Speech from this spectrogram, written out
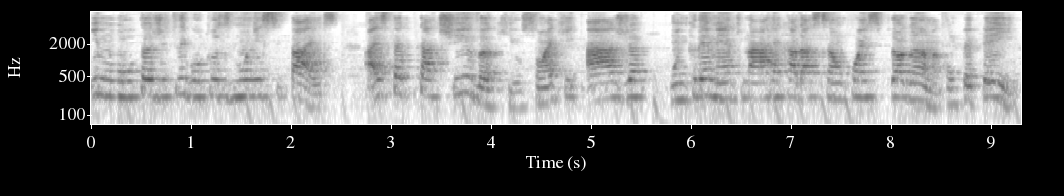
e multas de tributos municipais. A expectativa, Kilson, é que haja um incremento na arrecadação com esse programa, com o PPI.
